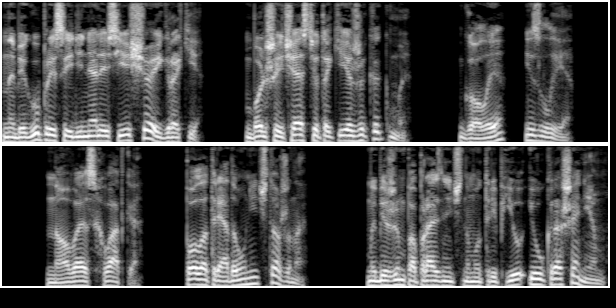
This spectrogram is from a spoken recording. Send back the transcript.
На бегу присоединялись еще игроки, большей частью такие же, как мы, голые и злые. Новая схватка. Пол отряда уничтожено. Мы бежим по праздничному трепью и украшениям.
